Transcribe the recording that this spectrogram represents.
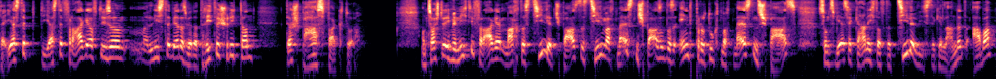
Der erste, die erste Frage auf dieser Liste wäre, das wäre der dritte Schritt dann, der Spaßfaktor. Und zwar stelle ich mir nicht die Frage, macht das Ziel jetzt Spaß? Das Ziel macht meistens Spaß und das Endprodukt macht meistens Spaß, sonst wäre es ja gar nicht auf der Zieleliste gelandet. Aber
